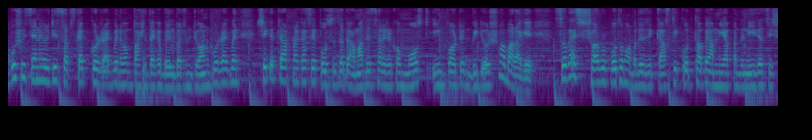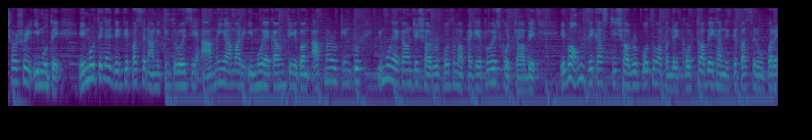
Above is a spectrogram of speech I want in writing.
অবশ্যই চ্যানেলটি সাবস্ক্রাইব করে রাখবেন এবং পাশে থাকা বেল বাটনটি অন করে রাখবেন। সেক্ষেত্রে আপনার কাছে পৌঁছে যাবে আমাদের স্যার এরকম মোস্ট ইম্পর্টেন্ট ভিডিও সবার আগে। সো গাইস সর্বপ্রথম আমাদের যে কাজটি করতে হবে, আমি আপনাদের নিয়ে যাচ্ছি সরাসরি ইমোতে। এই মুহূর্তে গাইস দেখতে পাচ্ছেন আমি কিন্তু রয়েছি, আমি আমার ইমো অ্যাকাউন্টে এবং আপনারও কিন্তু ইমো অ্যাকাউন্টে সর্বপ্রথম আপনাকে প্রবেশ করতে হবে এবং যে কাজটি সর্বপ্রথম আপনাদের করতে হবে, এখানে দেখতে পাচ্ছেন উপরে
